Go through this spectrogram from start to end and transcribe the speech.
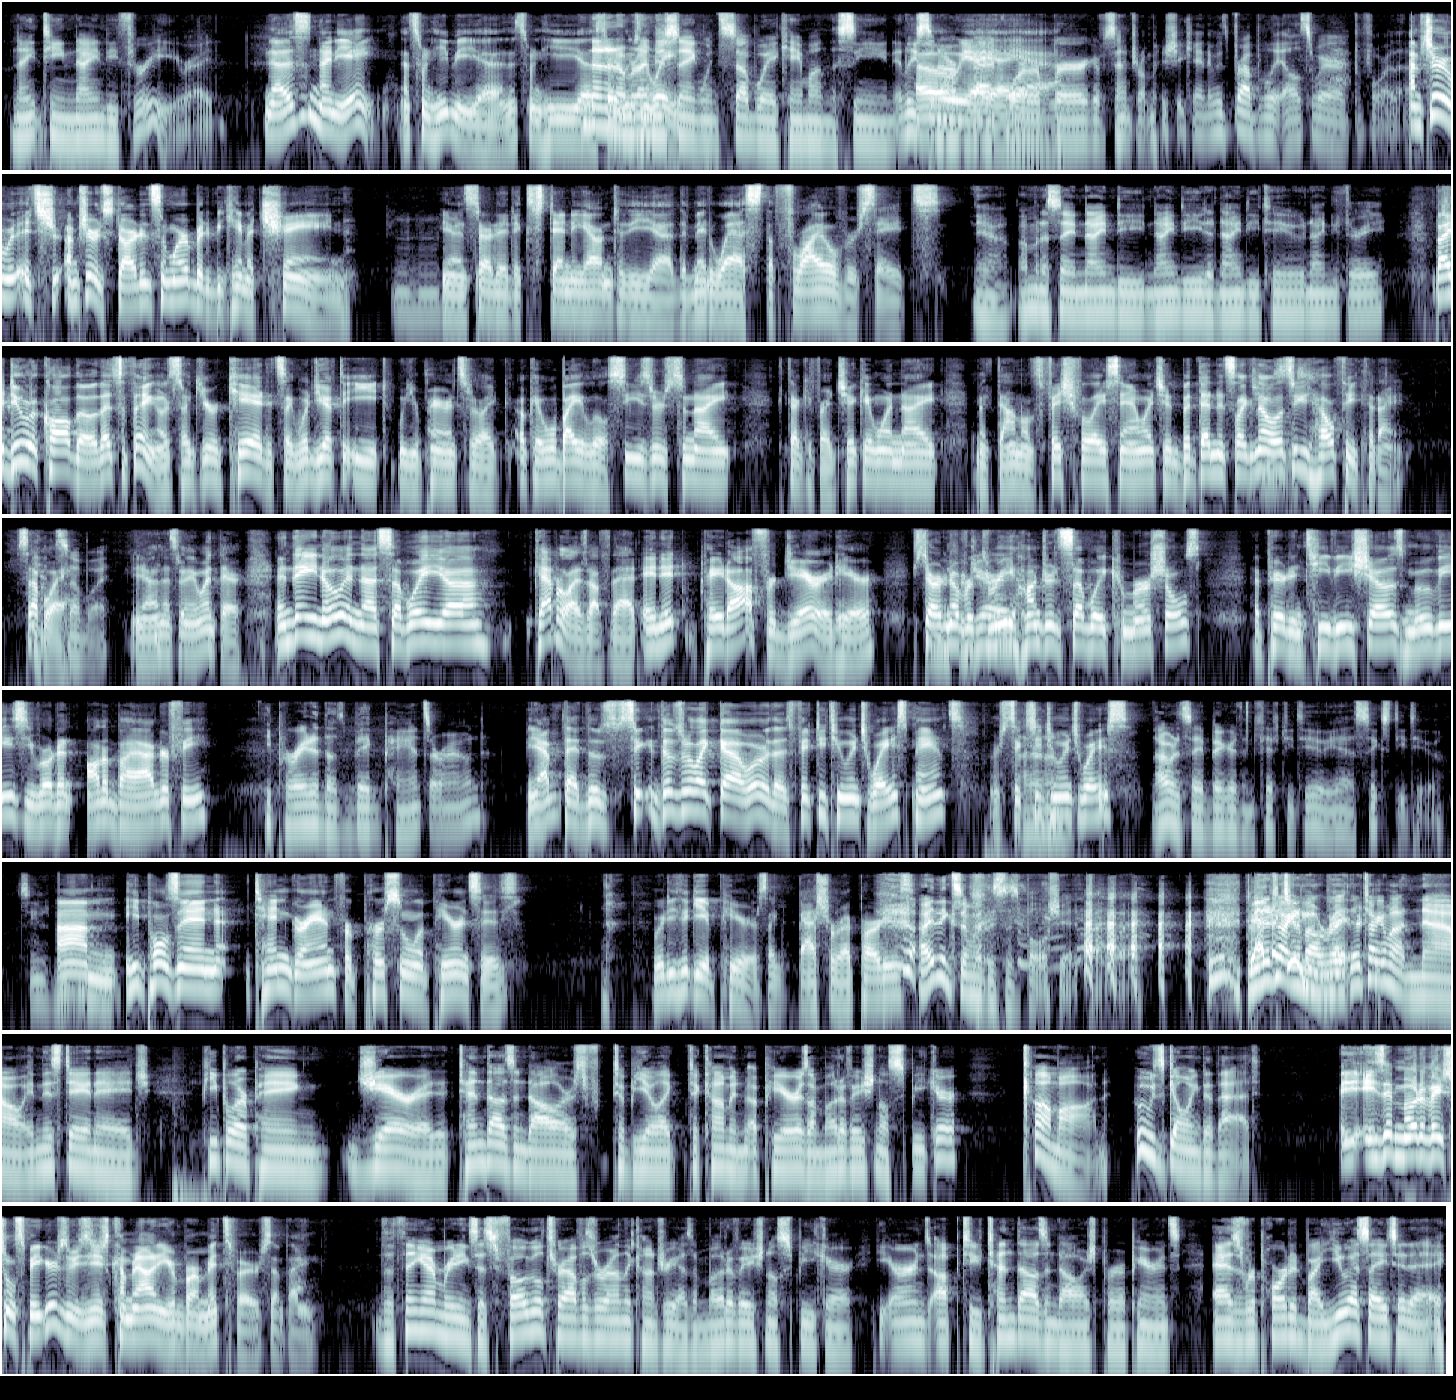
1993, right? No, this is '98. That's when he be. Uh, that's when he. Uh, no, no, no. But I'm weight. just saying when Subway came on the scene, at least in Oh, our yeah, yeah, backwater yeah. burg of Central Michigan, it was probably elsewhere before that. I'm sure it- it's. I'm sure it started somewhere, but it became a chain. Mm-hmm. You know, and started extending out into the uh, the Midwest, the flyover states. yeah, I'm gonna say 90, 90 to 92, 93. But I do recall though, that's the thing. It's like you're a kid. It's like, what do you have to eat? Well, your parents are like, okay, we'll buy you Little Caesars tonight, Kentucky Fried Chicken one night, McDonald's fish fillet sandwich, and but then it's like, no, let's eat healthy tonight. Subway. Yeah, Subway. You know, and that's when they went there. And then, you know, and uh, Subway uh, capitalized off that. And it paid off for Jared here. He starred in Good for over Jared. 300 Subway commercials, appeared in TV shows, movies. He wrote an autobiography. He paraded those big pants around. Yeah, that those those are like uh, what were those? Fifty-two inch waist pants or sixty-two inch waist? I would say bigger than 52. Yeah, 62. Seems. Um, he pulls in ten grand for personal appearances. Where do you think he appears? Like bachelorette parties? I think some of this is bullshit. By the way. I mean, they're talking about right. They're talking about now in this day and age. People are paying Jared ten thousand dollars to be like to come and appear as a motivational speaker. Come on, who's going to that? Is it motivational speakers or is he just coming out of your bar mitzvah or something? The thing I'm reading says Fogle travels around the country as a motivational speaker. He earns up to ten thousand dollars per appearance, as reported by USA Today,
